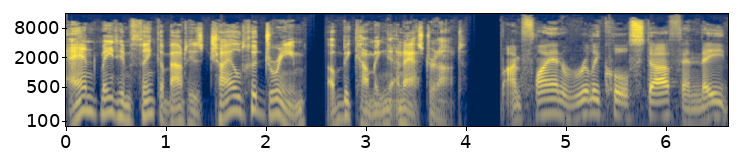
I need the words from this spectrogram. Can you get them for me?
and made him think about his childhood dream of becoming an astronaut. I'm flying really cool stuff, and they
